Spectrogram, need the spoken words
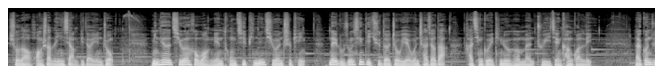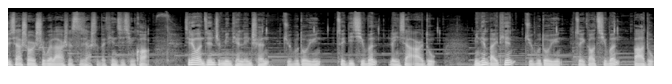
受到黄沙的影响比较严重。明天的气温和往年同期平均气温持平，内陆中心地区的昼夜温差较大，还请各位听众朋友们注意健康管理。来关注一下首尔市未来二十四小时的天气情况。今天晚间至明天凌晨，局部多云，最低气温零下二度；明天白天，局部多云，最高气温八度。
